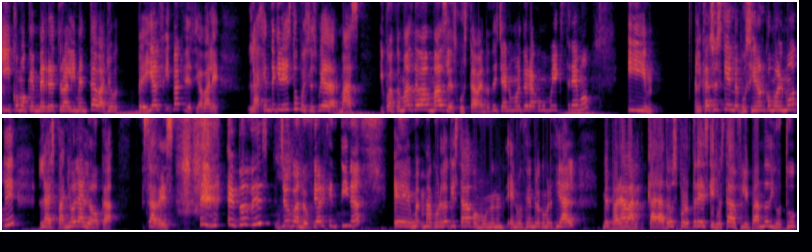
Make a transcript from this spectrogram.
y como que me retroalimentaba. Yo veía el feedback y decía, vale, la gente quiere esto, pues les voy a dar más. Y cuanto más daba, más les gustaba. Entonces ya en un momento era como muy extremo. Y el caso es que me pusieron como el mote la española loca, ¿sabes? Entonces yo cuando fui a Argentina, eh, me acuerdo que estaba como en un centro comercial, me paraban cada dos por tres, que yo estaba flipando, digo, tú,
